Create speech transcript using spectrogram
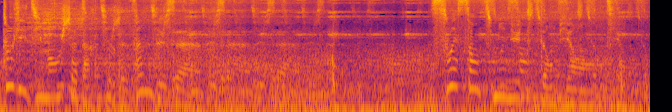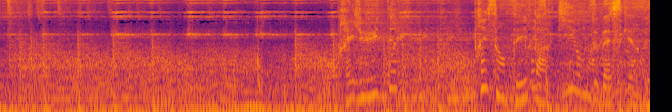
Tous les dimanches à partir de 22h. 60 minutes d'ambiance. Prélude, présenté par Guillaume de Baskerville.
